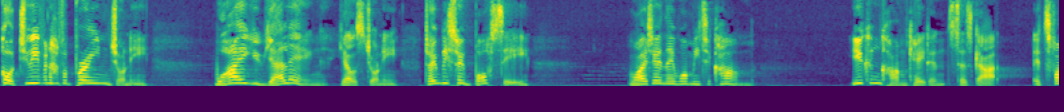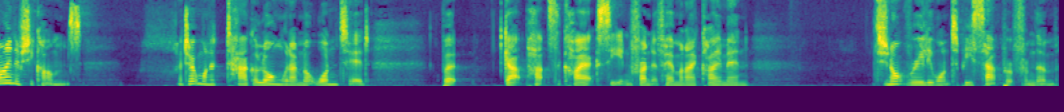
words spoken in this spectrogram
God, do you even have a brain, Johnny? Why are you yelling? yells Johnny. Don't be so bossy. Why don't they want me to come? You can come, Cadence, says Gat. It's fine if she comes. I don't want to tag along when I'm not wanted, Gat pats the kayak seat in front of him and I climb in. Do not really want to be separate from them.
